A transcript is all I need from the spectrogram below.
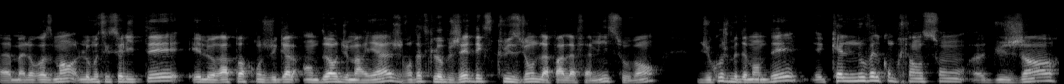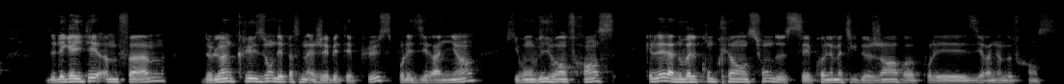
euh, malheureusement, l'homosexualité et le rapport conjugal en dehors du mariage vont être l'objet d'exclusion de la part de la famille, souvent. Du coup, je me demandais quelle nouvelle compréhension euh, du genre, de l'égalité homme-femme, de l'inclusion des personnes LGBT, pour les Iraniens qui vont vivre en France. Quelle est la nouvelle compréhension de ces problématiques de genre euh, pour les Iraniens de France?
